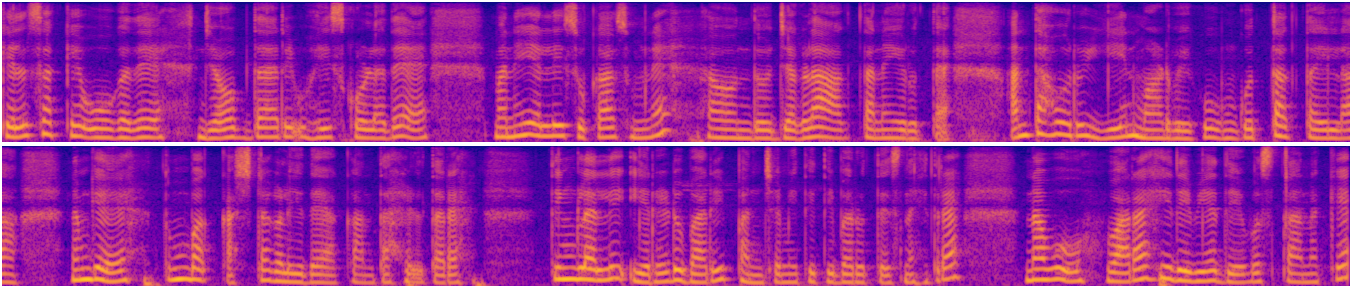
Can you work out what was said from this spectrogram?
ಕೆಲಸಕ್ಕೆ ಹೋಗದೆ, ಜವಾಬ್ದಾರಿ ವಹಿಸ್ಕೊಳ್ಳದೆ ಮನೆಯಲ್ಲಿ ಸುಖ ಸುಮ್ಮನೆ ಒಂದು ಜಗಳ ಆಗ್ತಾನೆ ಇರುತ್ತೆ. ಅಂತಹವರು ಏನು ಮಾಡಬೇಕು? ಗೊತ್ತಾಗ್ತಾ ಇಲ್ಲ. ನಮಗೆ ತುಂಬ ಕಷ್ಟಗಳಿದೆ ಅಕ್ಕ ಅಂತ ಹೇಳ್ತಾರೆ. ತಿಂಗಳಲ್ಲಿ ಎರಡು ಬಾರಿ ಪಂಚಮಿ ತಿಥಿ ಬರುತ್ತೆ ಸ್ನೇಹಿತರೆ. ನಾವು ವಾರಾಹಿ ದೇವಿಯ ದೇವಸ್ಥಾನಕ್ಕೆ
